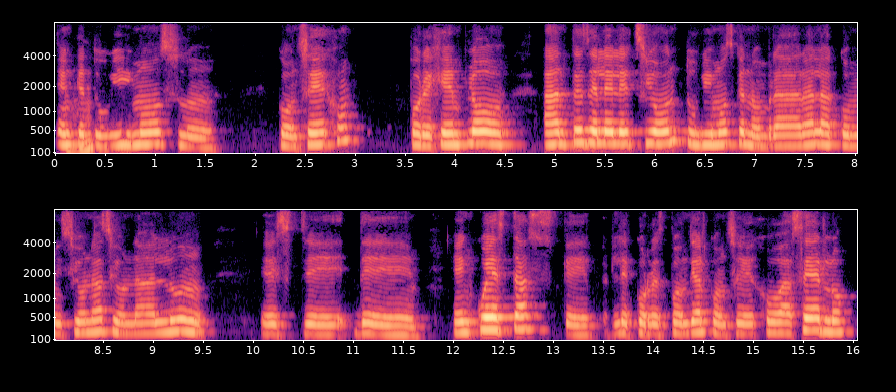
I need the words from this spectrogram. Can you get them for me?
en uh -huh. que tuvimos uh, consejo. Por ejemplo, antes de la elección tuvimos que nombrar a la Comisión Nacional uh, este, de encuestas que le corresponde al Consejo hacerlo.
